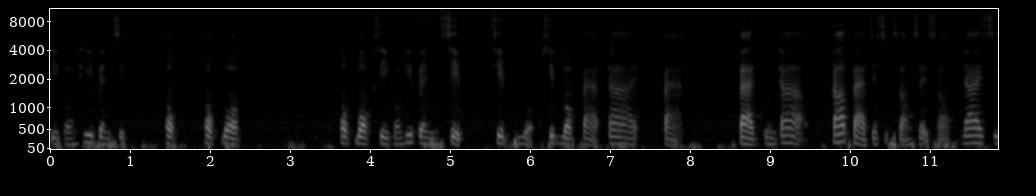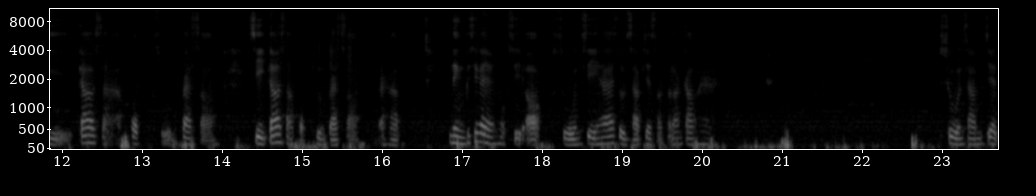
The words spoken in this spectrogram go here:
สี่คงที่เป็นสิบหกหกบวกหกบวกสี่คงที่เป็นสิบสิบบวกสิบบวกแปดได้แปดแปดคูณเก้าเก้าแปดเจ็ดสิบสองใส่สองได้สี่เก้าสามหกศูนย์แปดสองสี่เก้าสามหกศูนย์แปดสองนะครับหนึ่งพฤศจิกายนหกสี่ออกศูนย์สี่ห้าศูนย์สามเจ็ดสองตารางเก้าห้าศูนย์สามเจ็ด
